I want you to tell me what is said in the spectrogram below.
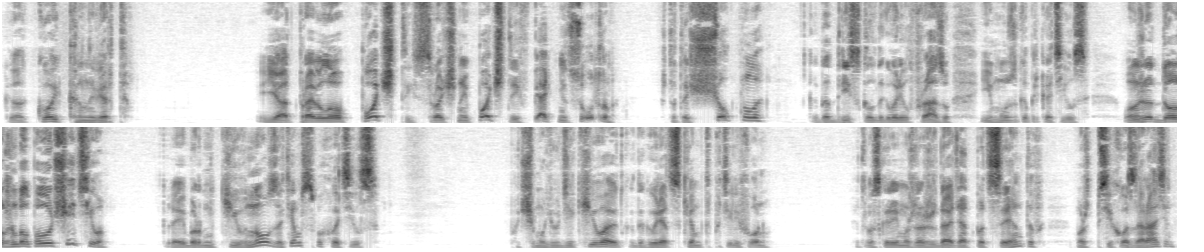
Какой конверт? Я отправил его почтой, срочной почтой, в пятницу утром. Что-то щелкнуло, когда Дрискл договорил фразу, и музыка прекратилась. Он же должен был получить его. Клейборн кивнул, затем спохватился. Почему люди кивают, когда говорят с кем-то по телефону? Этого скорее можно ожидать от пациентов. Может, психоз заразен?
